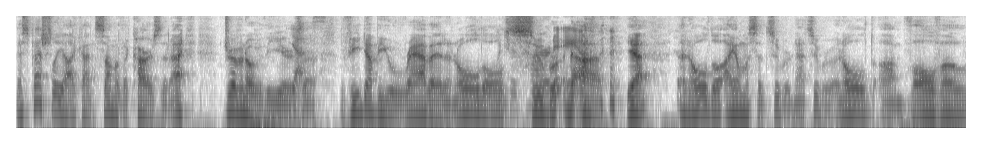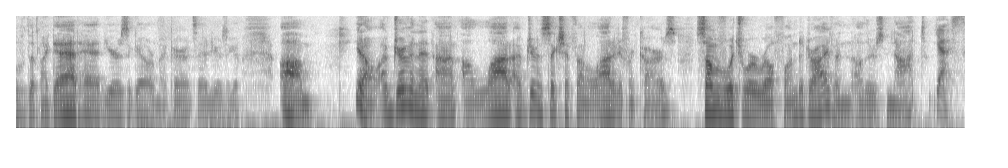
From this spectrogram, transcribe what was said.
especially like on some of the cars that I've driven over the years, uh, Yes. VW Rabbit, an old old Which is hard Subaru, uh, yeah, an old I almost said Subaru, not Subaru, an old um, Volvo that my dad had years ago or my parents had years ago. Um, you know, I've driven it on a lot. I've driven stick shift on a lot of different cars, some of which were real fun to drive and others not. Yes.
